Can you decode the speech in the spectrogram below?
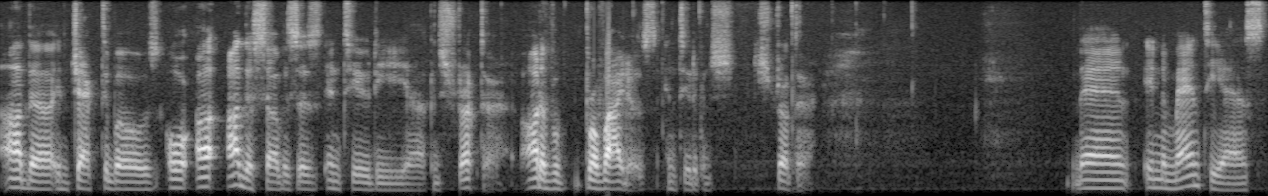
other injectables or uh, other services into the uh, constructor, other providers into the constructor. Then in the main.ts,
